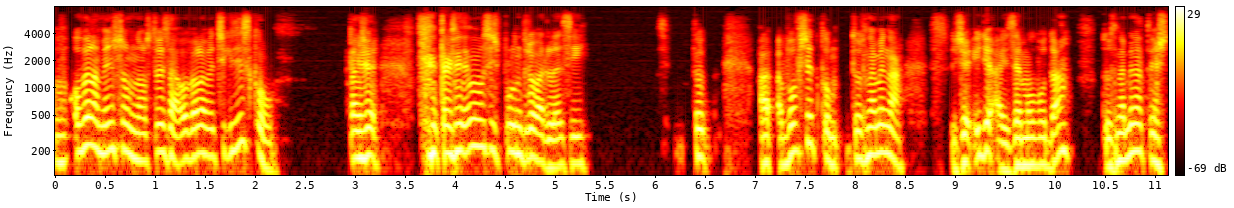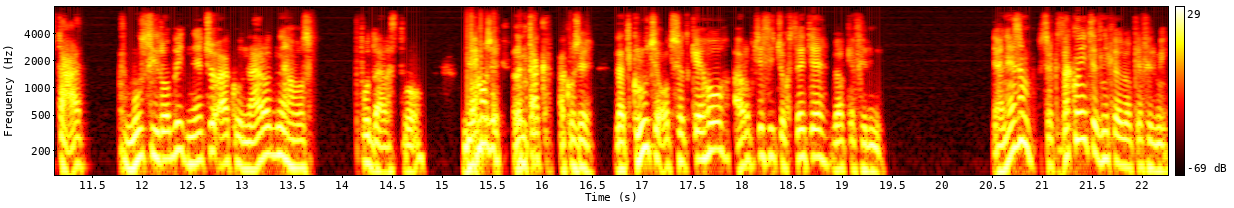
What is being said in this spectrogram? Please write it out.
v oveľa menšom množstve za oveľa väčších ziskov. Takže, takže nemusíš plundrovať lesy. To, a, a vo všetkom, to znamená, že ide aj zemovoda, to znamená, ten štát musí robiť niečo ako národné hospodárstvo nemôže len tak akože dať kľúče od všetkého a robte si, čo chcete, veľké firmy. Ja som, však zákonite vznikajú veľké firmy,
